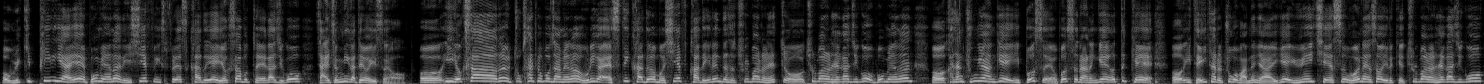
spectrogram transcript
어, 위키피디아에 보면은 이 CF 익스프레스 카드의 역사부터 해가지고 잘 정리가 되어 있어요. 어, 이 역사를 쭉 살펴보자면은 우리가 SD카드, 뭐 CF카드 이런 데서 출발을 했죠. 출발을 해가지고 보면은, 어, 가장 중요한 게 이 버스예요. 버스라는 게 어떻게, 어, 이 데이터를 주고 받느냐. 이게 UHS-1에서 이렇게 출발을 해가지고,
